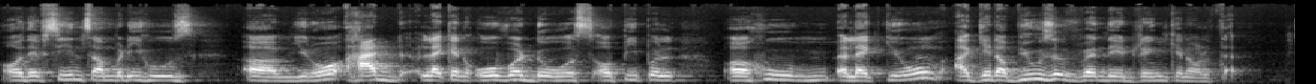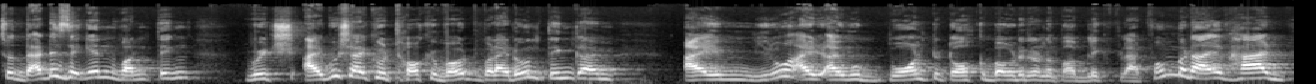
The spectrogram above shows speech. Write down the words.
or they've seen somebody who's, um, you know, had like an overdose, or people uh, who, uh, like, you know, uh, get abusive when they drink and all of that. So that is again one thing which I wish I could talk about, but I don't think I'm, I'm, you know, I, I would want to talk about it on a public platform. But I've had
